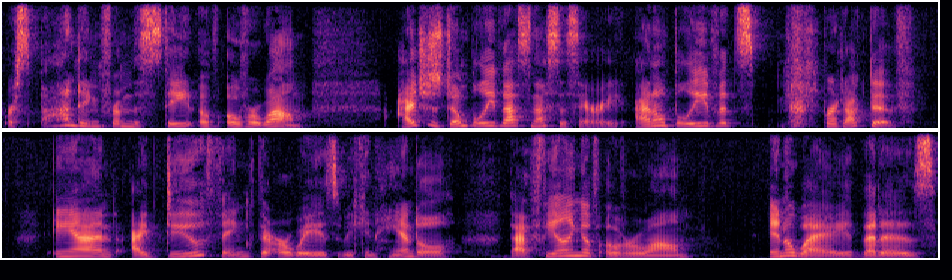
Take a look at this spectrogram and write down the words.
responding from the state of overwhelm. I just don't believe that's necessary. I don't believe it's productive. And I do think there are ways we can handle that feeling of overwhelm in a way that is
